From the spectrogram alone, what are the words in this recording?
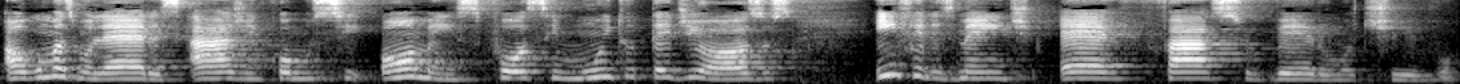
Algumas mulheres agem como se homens fossem muito tediosos. Infelizmente, é fácil ver o motivo.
